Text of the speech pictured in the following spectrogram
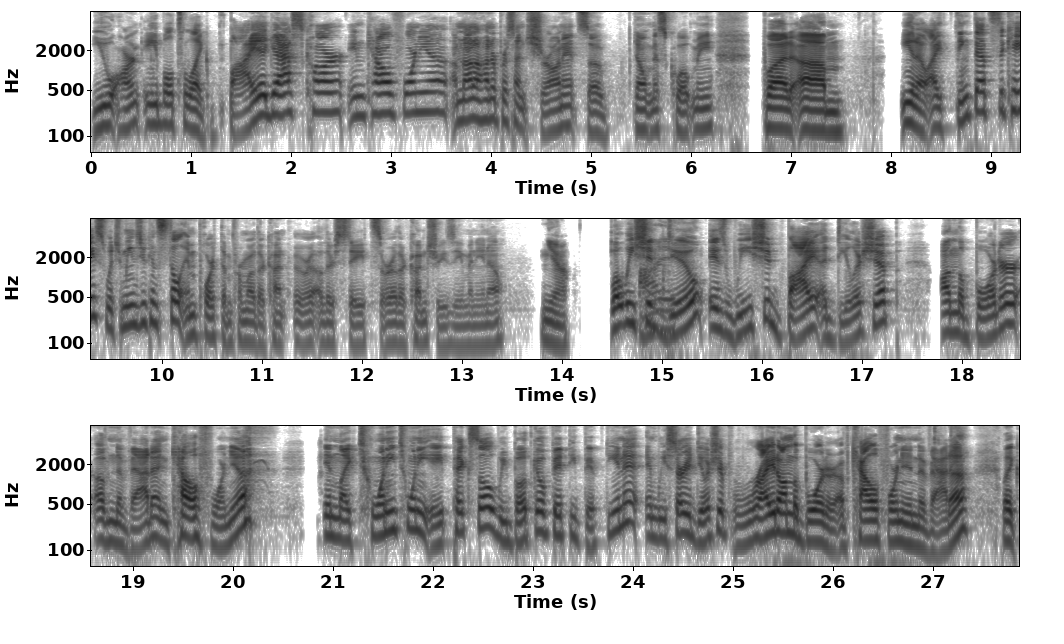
you aren't able to like buy a gas car in California. I'm not 100 percent sure on it, so don't misquote me. But um, you know, I think that's the case, which means you can still import them from other coun- or other states or other countries, even. You know. Yeah. What we should I- do is we should buy a dealership on the border of Nevada and California in like 2028 pixel. We both go 50-50 in it and we start a dealership right on the border of California and Nevada. Like,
